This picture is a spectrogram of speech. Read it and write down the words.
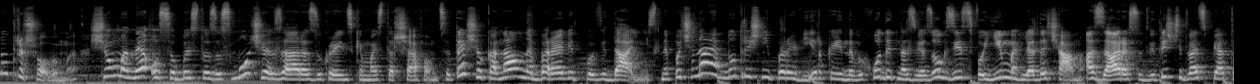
Ну, трешовими. Що мене особисто засмучує зараз з українським майстер-шефом, це те, що канал не бере відповідальність, не починає внутрішні перевірки і не виходить на зв'язок зі своїми глядачами. А зараз, у 2025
